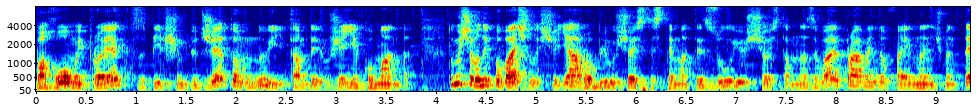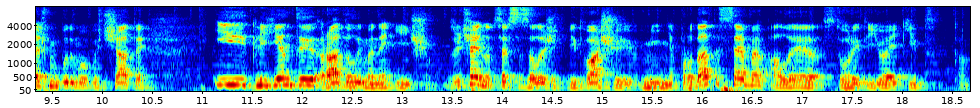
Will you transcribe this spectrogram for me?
вагомий проект з більшим бюджетом, ну і там, де вже є команда. Тому що вони побачили, що я роблю щось систематизую, щось там називаю правильно, файл менеджмент теж ми будемо вивчати. І клієнти радили мене іншим. Звичайно, це все залежить від вашої вміння продати себе, але створити UI-кіт там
